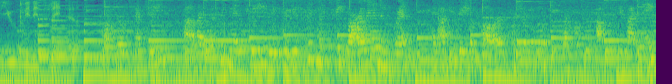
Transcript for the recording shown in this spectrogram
few minutes later. Of those factory, uh, like the Christmas tree, we produce Christmas tree garland and wreath and artificial flower. For showing those examples up beside me.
